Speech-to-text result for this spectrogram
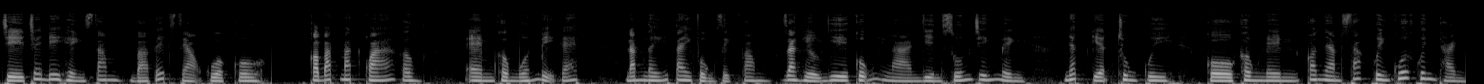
chỉ che đi hình xăm và vết sẹo của cô. Có bắt mắt quá không? Em không muốn bị ghét. Nắm lấy tay Phùng Dịch Phong, Giang Hiểu Nhi cũng là nhìn xuống chính mình. Nhất kiện trung quy, cô không nên có nhan sắc khuynh quốc khuynh thành.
